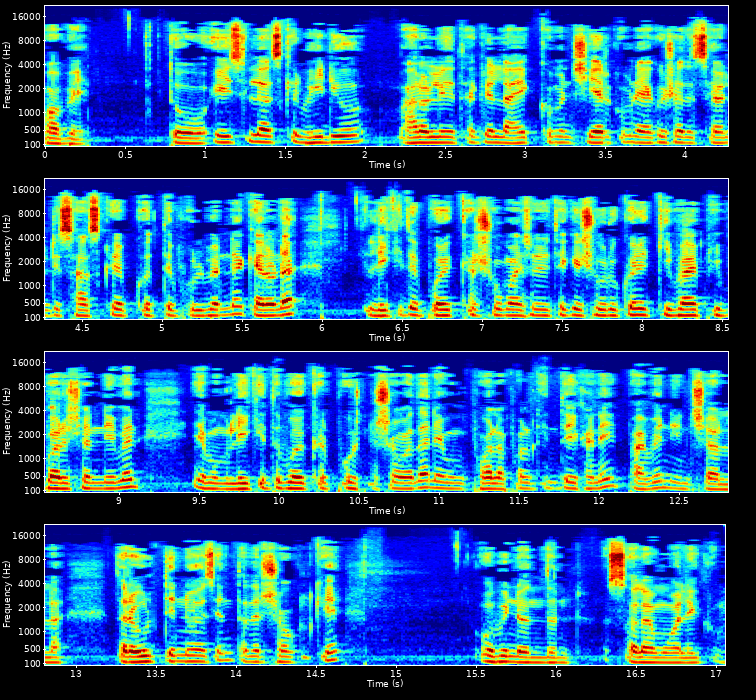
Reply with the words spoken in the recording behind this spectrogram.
হবে। তো এই ছিল আজকের ভিডিও ভালো লেগে থাকলে লাইক কমেন্ট শেয়ার করুন। একই সাথে চ্যানেলটি সাবস্ক্রাইব করতে ভুলবেন না। কেননা লিখিত পরীক্ষার সময়সূচি থেকে শুরু করে কীভাবে প্রিপারেশান নেবেন এবং লিখিত পরীক্ষার প্রশ্ন সমাধান এবং ফলাফল কিন্তু এখানেই পাবেন ইনশাল্লাহ যারা উত্তীর্ণ হয়েছেন, তাদের সকলকে অভিনন্দন। আসসালামু আলাইকুম।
